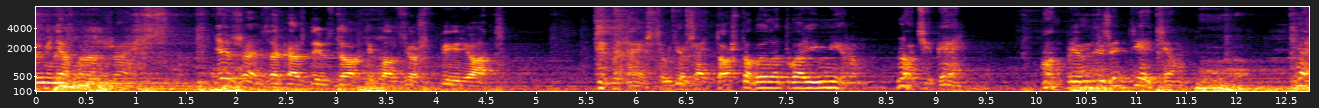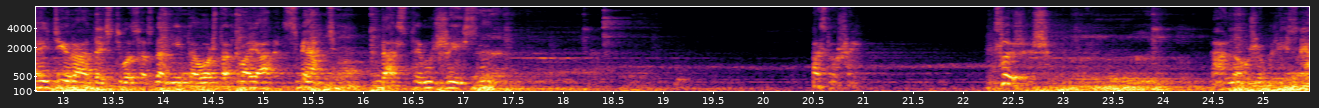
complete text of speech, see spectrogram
Упрямство меня поражает. Держать за каждый вздох ты ползешь вперед. Ты пытаешься удержать то, что было твоим миром. Но теперь он принадлежит детям. Найди радость в осознании того, что твоя смерть даст им жизнь. Послушай. Слышишь? Оно уже близко.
